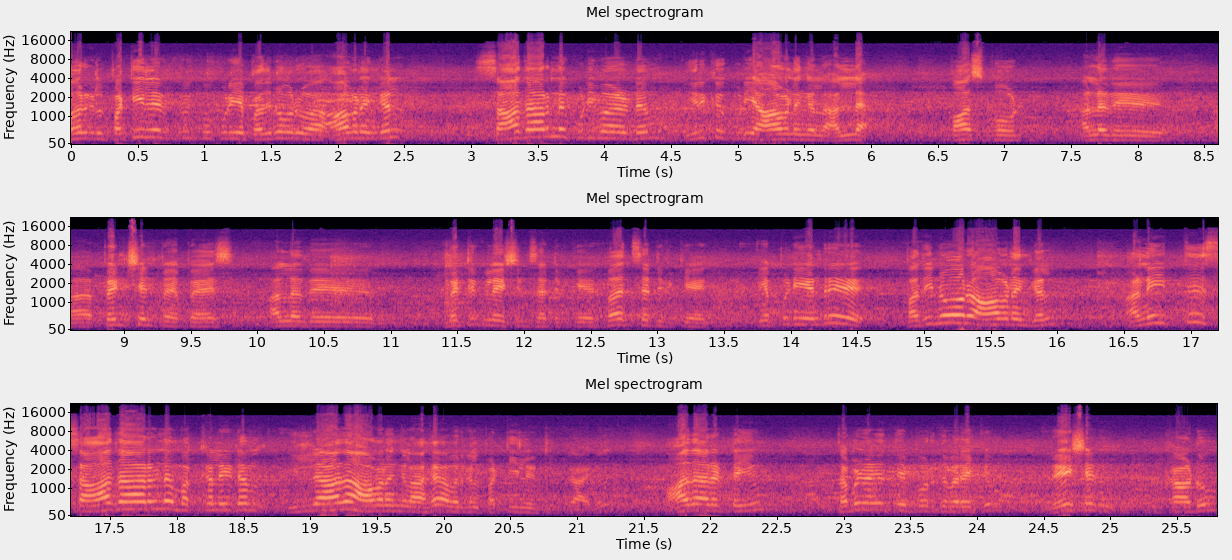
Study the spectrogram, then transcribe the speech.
அவர்கள் பட்டியலில் இருக்கக்கூடிய பதினோரு ஆவணங்கள் சாதாரண குடிமகனிடம் இருக்கக்கூடிய ஆவணங்கள் அல்ல. பாஸ்போர்ட் அல்லது பென்ஷன் பேப்பர்ஸ் அல்லது மெட்ரிகுலேஷன் சர்டிஃபிகேட் பர்த் சர்டிஃபிகேட் எப்படி என்று பதினோரு ஆவணங்கள் அனைத்து சாதாரண மக்களிடம் இல்லாத ஆவணங்களாக அவர்கள் பட்டியலிட்டிருக்கிறார்கள். ஆதார் அட்டையும் தமிழகத்தை பொறுத்த வரைக்கும் ரேஷன் கார்டும்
